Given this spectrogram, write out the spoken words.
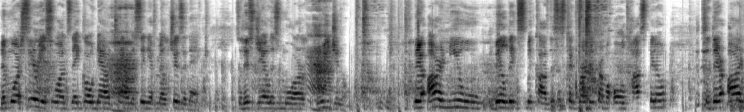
The more serious ones, they go downtown the city of Melchizedek. So this jail is more regional. There are new buildings because this is converted from an old hospital. So there are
